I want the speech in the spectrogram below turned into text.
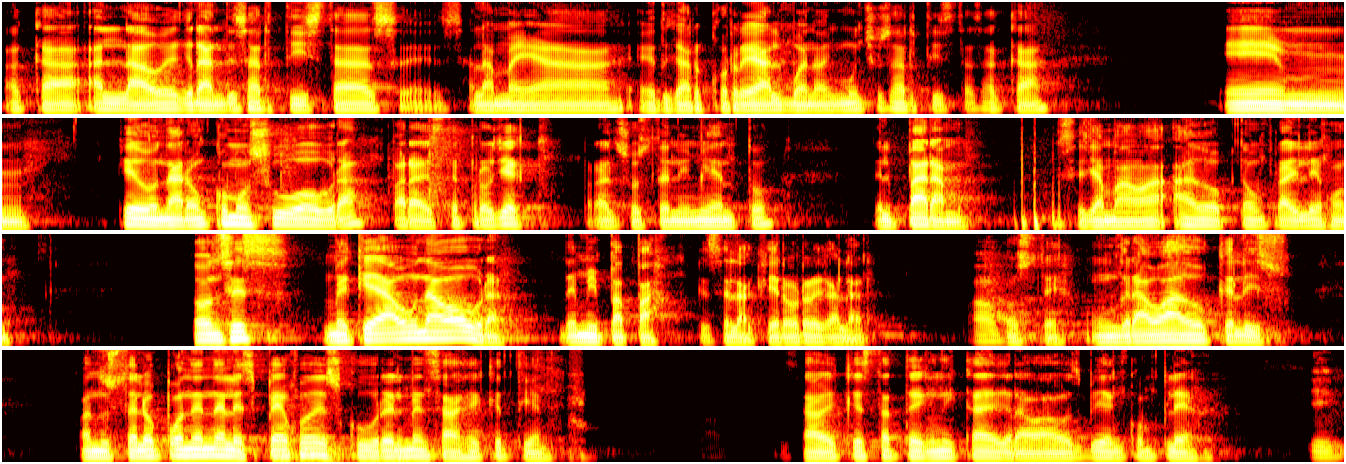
acá al lado de grandes artistas, eh, Edgar Correal, bueno, hay muchos artistas acá, eh, que donaron como su obra para este proyecto, para el sostenimiento del páramo. Se llamaba Adopta un frailejón. Entonces, me queda una obra de mi papá que se la quiero regalar a usted. Un grabado que él hizo. Cuando usted lo pone en el espejo, descubre el mensaje que tiene. Y sabe que esta técnica de grabado es bien compleja. Sí.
